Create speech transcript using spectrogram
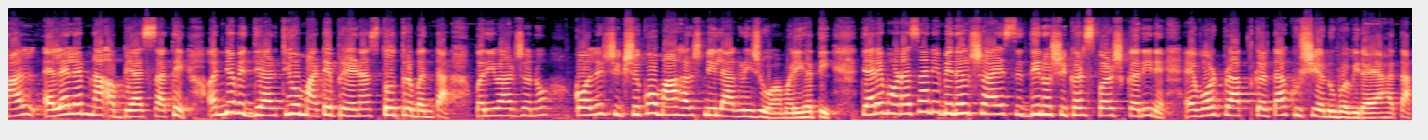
હાલ એલએલએમના અભ્યાસ સાથે અન્ય વિદ્યાર્થીઓ માટે પ્રેરણા સ્ત્રોત બનતા પરિવારજનો, કોલેજ શિક્ષકોમાં હર્ષની લાગણી જોવા મળી હતી. ત્યારે મોડાસાની બિનલ શાહે સિદ્ધિનો શિખર સ્પર્શ કરીને એવોર્ડ પ્રાપ્ત કરતા ખુશી અનુભવી રહ્યા હતા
